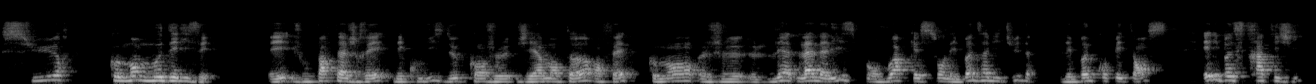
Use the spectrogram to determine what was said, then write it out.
sur comment modéliser. Et je vous partagerai les coulisses de quand j'ai un mentor, en fait, comment je l'analyse pour voir quelles sont les bonnes habitudes, les bonnes compétences et les bonnes stratégies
